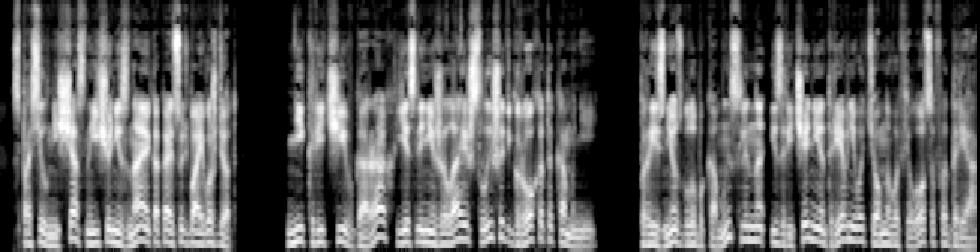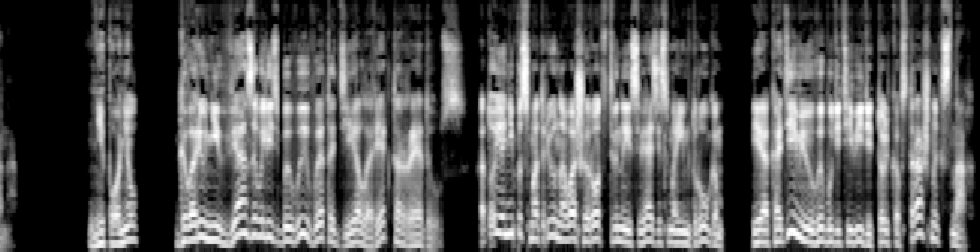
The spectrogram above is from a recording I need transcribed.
— спросил несчастный, еще не зная, какая судьба его ждет. «Не кричи в горах, если не желаешь слышать грохота камней произнес глубокомысленно изречение древнего темного философа Дариана. «Не понял?» «Говорю, не ввязывались бы вы в это дело, ректор Редеус, а то я не посмотрю на ваши родственные связи с моим другом, и Академию вы будете видеть только в страшных снах».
